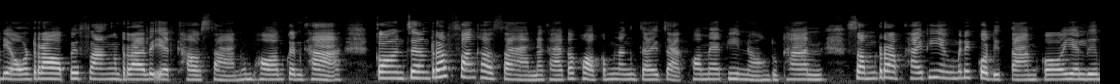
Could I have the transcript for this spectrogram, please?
เดี๋ยวเราไปฟังรายละเอียดข่าวสารพร้อมๆกันค่ะ ก่อนจะรับฟังข่าวสารนะคะ ก็ขอกำลังใจจากพ่อแม่พี่น้องทุกท่านสำหรับใครที่ยังไม่ได้กดติดตามก็อย่าลืม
